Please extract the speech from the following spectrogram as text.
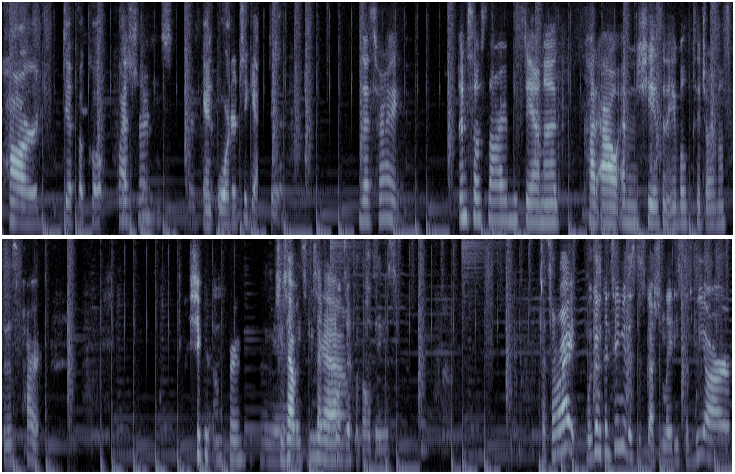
hard, difficult That's right. questions in order to get there. That's right. I'm so sorry Miss Diana cut out and she isn't able to join us for this part. She could offer. She's having some technical Yeah. difficulties. That's all right. We're going to continue this discussion, ladies, because we are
